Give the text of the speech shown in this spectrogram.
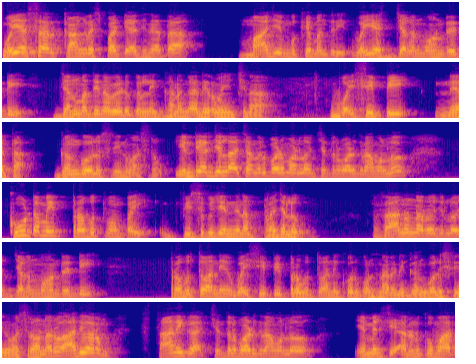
వైఎస్ఆర్ కాంగ్రెస్ పార్టీ అధినేత మాజీ ముఖ్యమంత్రి వైఎస్ జగన్మోహన్ రెడ్డి జన్మదిన వేడుకల్ని ఘనంగా నిర్వహించిన వైసీపీ నేత గంగోలు శ్రీనివాసరావు. ఎన్టీఆర్ జిల్లా చంద్రపాడు మండలం చంద్రపాడు గ్రామంలో కూటమి ప్రభుత్వంపై విసుగు చెందిన ప్రజలు. రానున్న రోజుల్లో జగన్మోహన్ రెడ్డి ప్రభుత్వాన్ని వైసీపీ ప్రభుత్వాన్ని కోరుకుంటున్నారని గంగోలు శ్రీనివాసరావు అన్నారు. ఆదివారం స్థానిక చింతలపాడు గ్రామంలో ఎమ్మెల్సీ అరుణ్ కుమార్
